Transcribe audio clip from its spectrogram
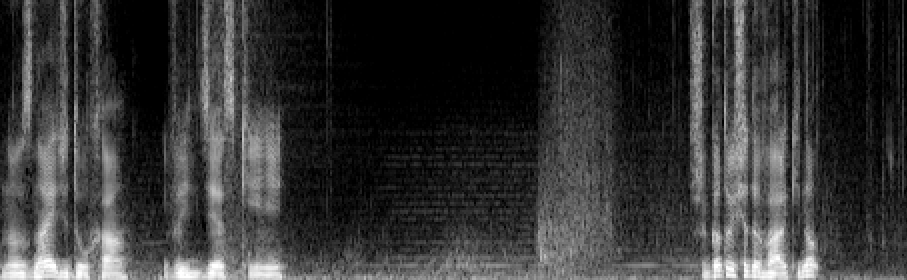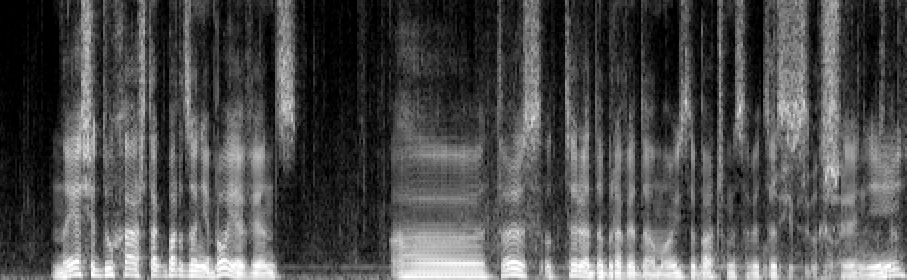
No, znajdź ducha i wyjdź z jaskini. Przygotuj się do walki. No, no ja się ducha aż tak bardzo nie boję, więc Eee, to jest o tyle dobra wiadomość. Zobaczmy sobie co Muszę przygotować skrzyni.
